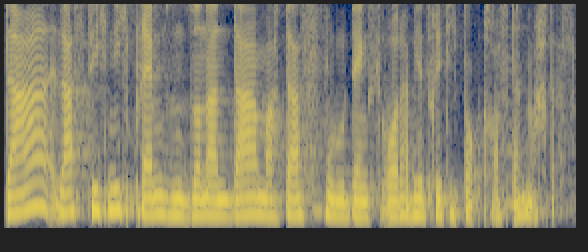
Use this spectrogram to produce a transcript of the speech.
da lass dich nicht bremsen, sondern da mach das, wo du denkst, oh, da habe ich jetzt richtig Bock drauf, dann mach das.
